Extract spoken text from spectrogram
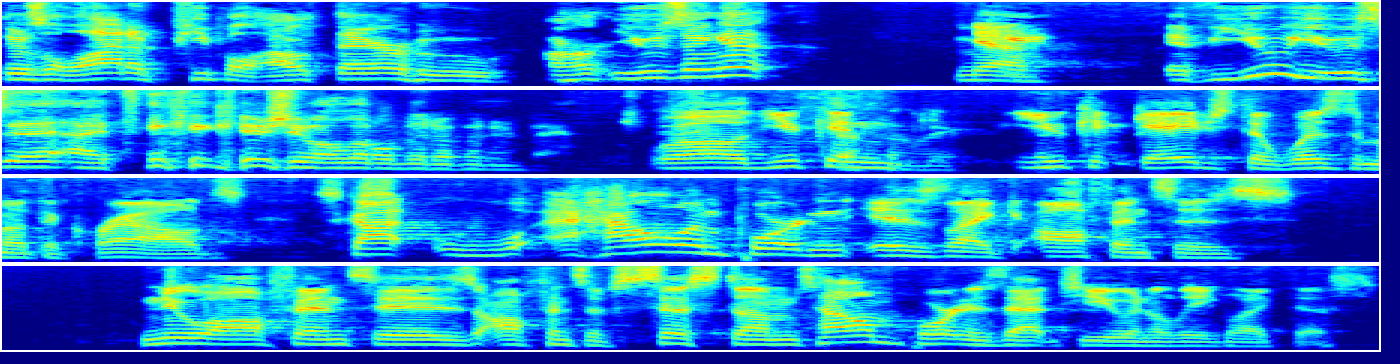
there's a lot of people out there who aren't using it. Yeah. And if you use it, I think it gives you a little bit of an advantage. Well, you can Definitely. you can gauge the wisdom of the crowds. Scott, wh- how important is like offenses, new offenses, offensive systems? How important is that to you in a league like this?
